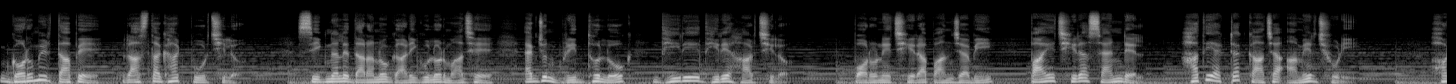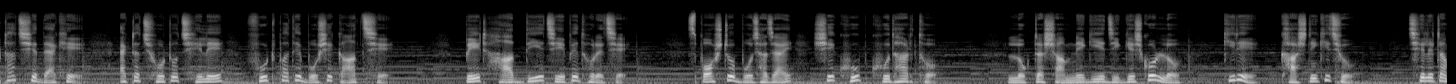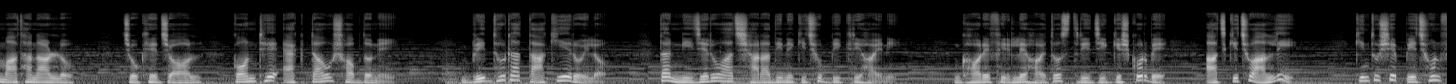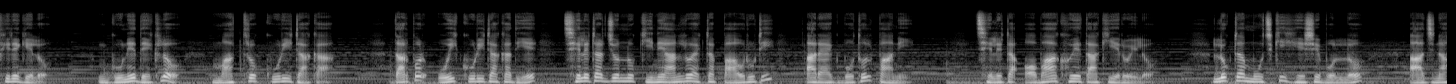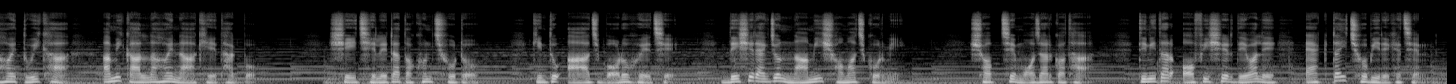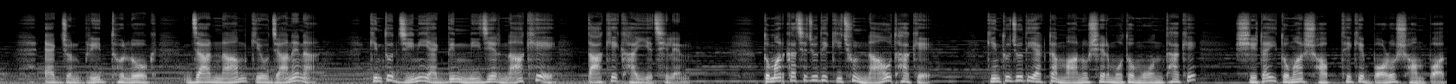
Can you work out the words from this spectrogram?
গরমের তাপে রাস্তাঘাট পুড়ছিল সিগনালে দাঁড়ানো গাড়িগুলোর মাঝে একজন বৃদ্ধ লোক ধীরে ধীরে হাঁটছিল। পরনে ছেঁড়া পাঞ্জাবি, পায়ে ছেঁড়া স্যান্ডেল, হাতে একটা কাঁচা আমের ঝুড়ি। হঠাৎ সে দেখে একটা ছোট ছেলে ফুটপাতে বসে কাঁদছে। পেট হাত দিয়ে চেপে ধরেছে। স্পষ্ট বোঝা যায় সে খুব ক্ষুধার্থ লোকটা সামনে গিয়ে জিজ্ঞেস করল, কিরে, খাসনি কিছু? ছেলেটা মাথা নাড়ল। চোখে জল, কণ্ঠে একটাও শব্দ নেই। বৃদ্ধটা তাকিয়ে রইল। তার নিজেরও আজ সারাদিনে কিছু বিক্রি হয়নি। ঘরে ফিরলে হয়তো স্ত্রী জিজ্ঞেস করবে, আজ কিছু আনলি? কিন্তু সে পেছন ফিরে গেল। গুনে দেখল, মাত্র কুড়ি টাকা। তারপর ওই কুড়ি টাকা দিয়ে ছেলেটার জন্য কিনে আনলো একটা পাউরুটি আর এক বোতল পানি। ছেলেটা অবাক হয়ে তাকিয়ে রইল। লোকটা মুচকি হেসে বলল, আজ না হয় তুই খা আমি কাল না হয় না খেয়ে থাকব। সেই ছেলেটা তখন ছোট, কিন্তু আজ বড় হয়েছে। দেশের একজন নামী সমাজকর্মী। সবচেয়ে মজার কথা, তিনি তার অফিসের দেওয়ালে একটাই ছবি রেখেছেন। একজন বৃদ্ধ লোক, যার নাম কেউ জানে না, কিন্তু যিনি একদিন নিজের না খেয়ে তাকে খাইয়েছিলেন। তোমার কাছে যদি কিছু নাও থাকে, কিন্তু যদি একটা মানুষের মতো মন থাকে, সেটাই তোমার সবথেকে বড় সম্পদ।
